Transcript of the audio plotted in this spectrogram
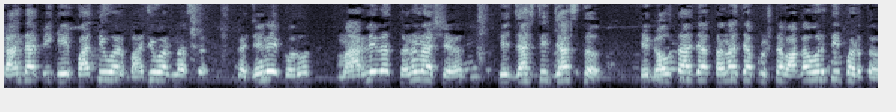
कांदा पीक हे पातीवर भाजीवर नसतं. जेणेकरून मारलेलं तणनाशक हे जास्तीत जास्त हे गवताच्या तणाच्या पृष्ठभागावरती पडतं.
